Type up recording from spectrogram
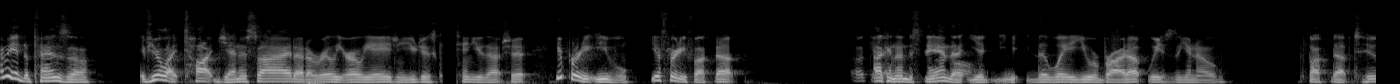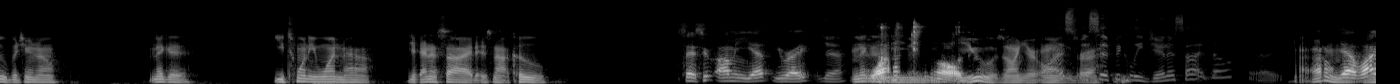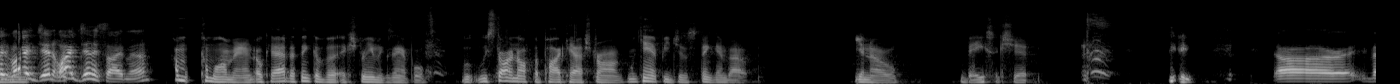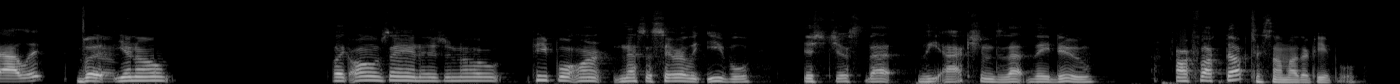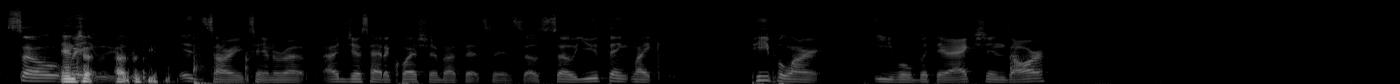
I mean, it depends though. If you're like taught genocide at a really early age and you just continue that shit, you're pretty evil. You're pretty fucked up. Okay. I can understand that Oh. you, you the way you were brought up was you know fucked up too, but you know, nigga, you 21 now. Genocide is not cool. Says who? I mean, yep, you're right. Yeah. Nigga, Wow. you, you was on your Why own, bro. specifically genocide though? Like, I don't Yeah, know. why, man. why, gen- why genocide, man? Come, come on, man. Okay, I had to think of an extreme example. We- We starting off the podcast strong. We can't be just thinking about, you know, basic shit. All right, valid. But Um, you know, like all I'm saying is, you know, people aren't necessarily evil. It's just that the actions that they do are fucked up to some other people so and wait, to other people. It's sorry to interrupt. I just had a question about that sense. So, so you think like people aren't evil, but their actions are?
